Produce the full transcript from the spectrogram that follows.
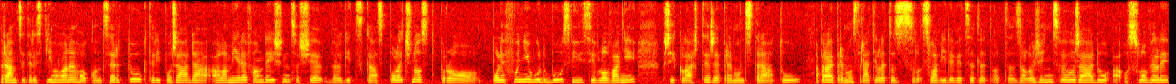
v rámci tedy streamovaného koncertu, který pořádá Alamire Foundation, což je belgická společnost pro polifonní hudbu, sídlí v Lovani při klášteře premonstrátů. A právě premonstráti letos slaví 900 let od založení svého řádu a oslovili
